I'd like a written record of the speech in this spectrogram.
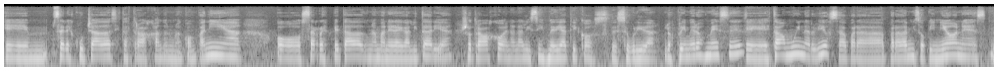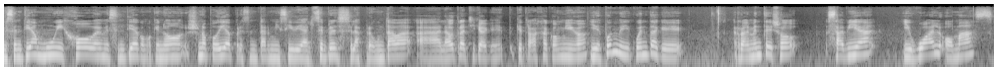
em, ser escuchada si estás trabajando en una compañía o ser respetada de una manera egalitaria. Yo trabajo en análisis mediáticos de seguridad. Los primeros meses eh, estaba muy nerviosa para, para, dar mis opiniones, me sentía muy joven, me sentía como que no, yo no podía presentar mis ideas. Siempre se las preguntaba a la otra chica que, que trabaja conmigo y después me di cuenta que realmente yo sabía igual o más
